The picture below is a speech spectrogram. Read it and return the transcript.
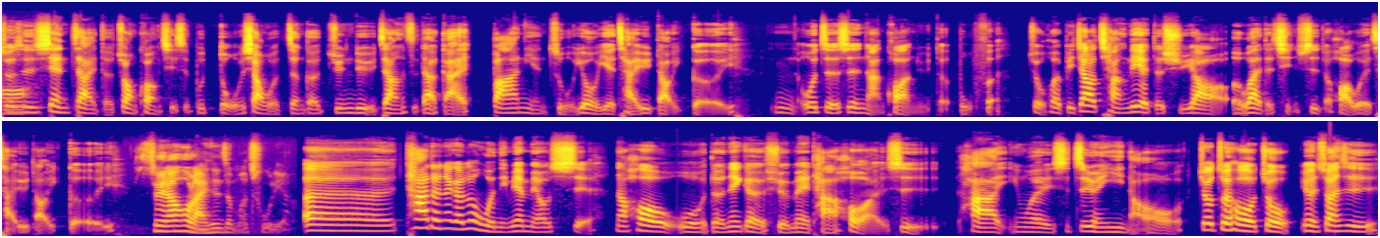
就是现在的状况其实不多。像我整个军旅这样子，大概八年左右也才遇到一个而已。嗯，我指的是男跨女的部分，就会比较强烈的需要额外的情绪的话，我也才遇到一个而已。所以他后来是怎么处理啊？呃，他的那个论文里面没有写，然后我的那个学妹她后来是。她因为是自愿意，然后就最后就有点算是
